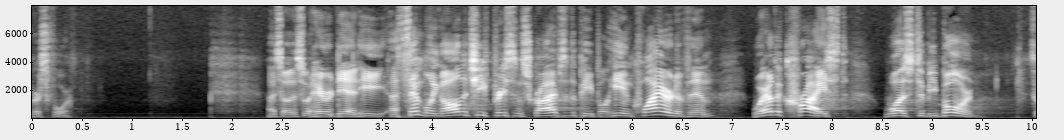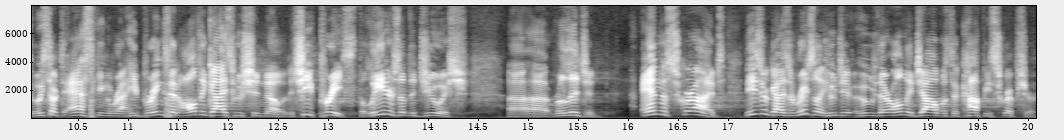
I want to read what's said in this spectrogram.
Verse 4. Uh, so this is what Herod did. He, assembling all the chief priests and scribes of the people, he inquired of them where the Christ was to be born. So he starts asking around. He brings in all the guys who should know the chief priests, the leaders of the Jewish uh, uh, religion and the scribes. These are guys originally who, who their only job was to copy scripture.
